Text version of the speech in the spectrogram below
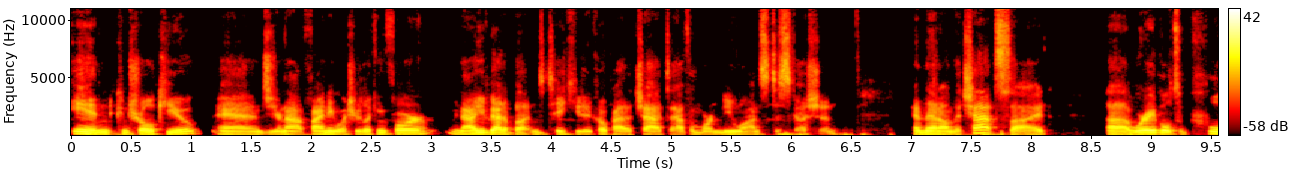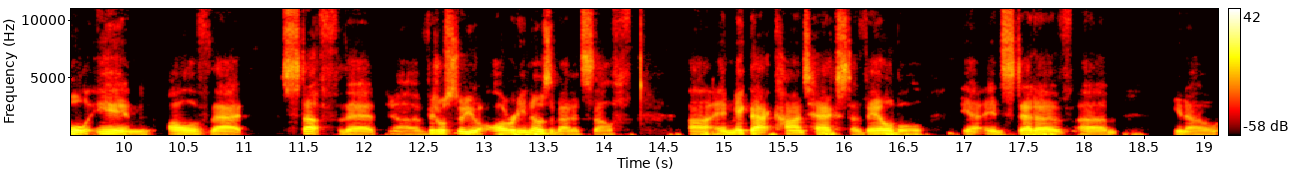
in control Q and you're not finding what you're looking for, now you've got a button to take you to Copilot chat to have a more nuanced discussion. And then on the chat side, uh, we're able to pull in all of that stuff that uh, Visual Studio already knows about itself uh, and make that context available yeah, instead of, um, you know,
